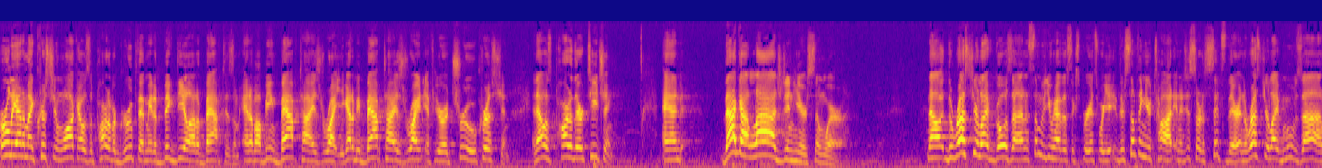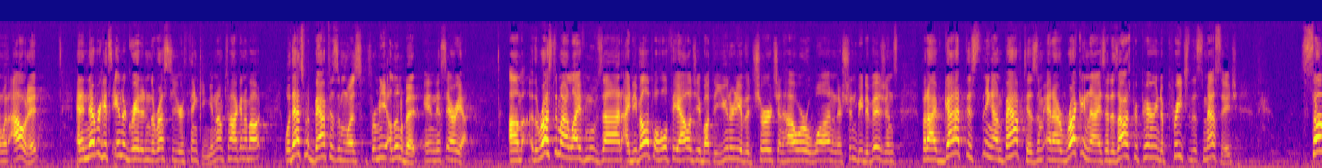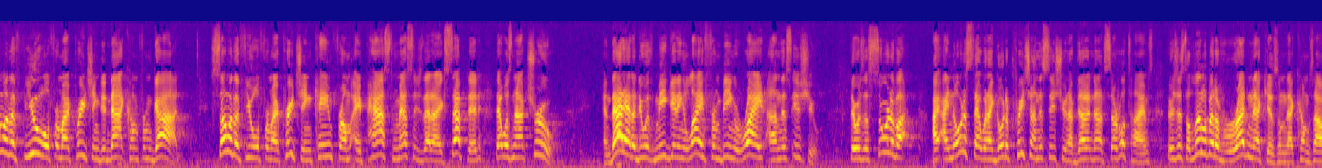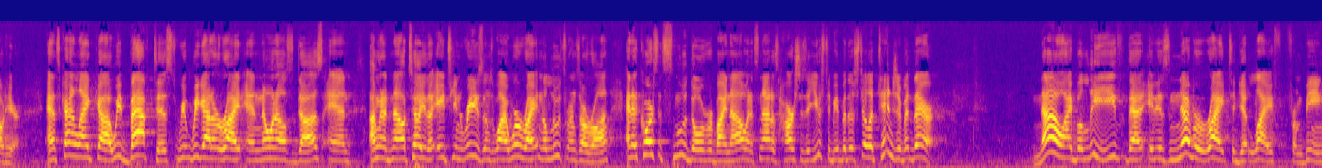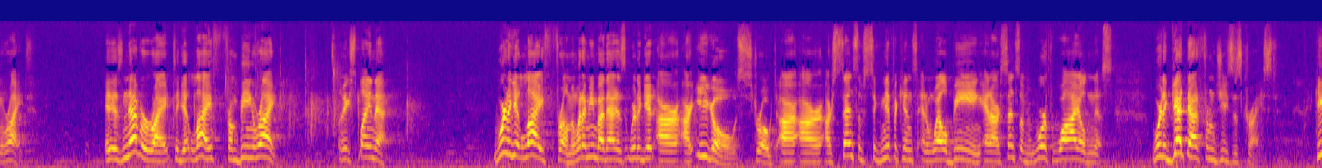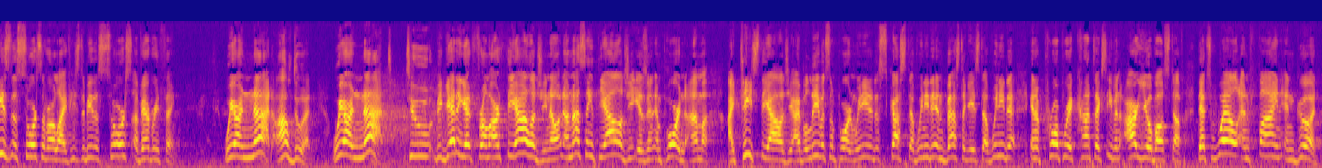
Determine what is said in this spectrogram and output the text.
Early on in my Christian walk, I was a part of a group that made a big deal out of baptism and about being baptized right. You got to be baptized right if you're a true Christian. And that was part of their teaching. And that got lodged in here somewhere. Now, the rest of your life goes on, and some of you have this experience where you, there's something you're taught and it just sort of sits there, and the rest of your life moves on without it, and it never gets integrated in the rest of your thinking. You know what I'm talking about? Well, that's what baptism was for me a little bit in this area. Um, the rest of my life moves on. I develop a whole theology about the unity of the church and how we're one and there shouldn't be divisions. But I've got this thing on baptism, and I recognize that as I was preparing to preach this message, some of the fuel for my preaching did not come from God. Some of the fuel for my preaching came from a past message that I accepted that was not true. And that had to do with me getting life from being right on this issue. There was a sort of a I, noticed that when I go to preach on this issue, and I've done it, done it several times, there's just a little bit of redneckism that comes out here. And it's kind of like uh, we Baptists, we, we got it right and no one else does. And I'm going to now tell you the 18 reasons why we're right and the Lutherans are wrong. And of course, it's smoothed over by now and it's not as harsh as it used to be, but there's still a tinge of it there. Now I believe that it is never right to get life from being right. It is never right to get life from being right. Let me explain that. Where to get life from, and what I mean by that is where to get our, our ego stroked, our, our, our sense of significance and well being, and our sense of worthwhileness. We're to get that from Jesus Christ. He's the source of our life, He's to be the source of everything. We are not, I'll do it, we are not to be getting it from our theology. Now, I'm not saying theology isn't important. I'm a, I teach theology. I believe it's important. We need to discuss stuff. We need to investigate stuff. We need to, in appropriate context, even argue about stuff. That's well and fine and good.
